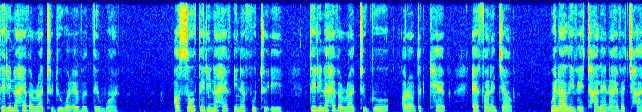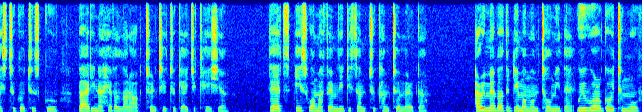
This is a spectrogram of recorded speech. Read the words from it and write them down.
they did not have a right to do whatever they want. Also, they did not have enough food to eat. They did not have a right to go out of the camp and find a job. When I live in Thailand, I have a chance to go to school, but I did not have a lot of opportunity to get education. That is why my family decided to come to America. I remember the day my mom told me that we were going to move.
